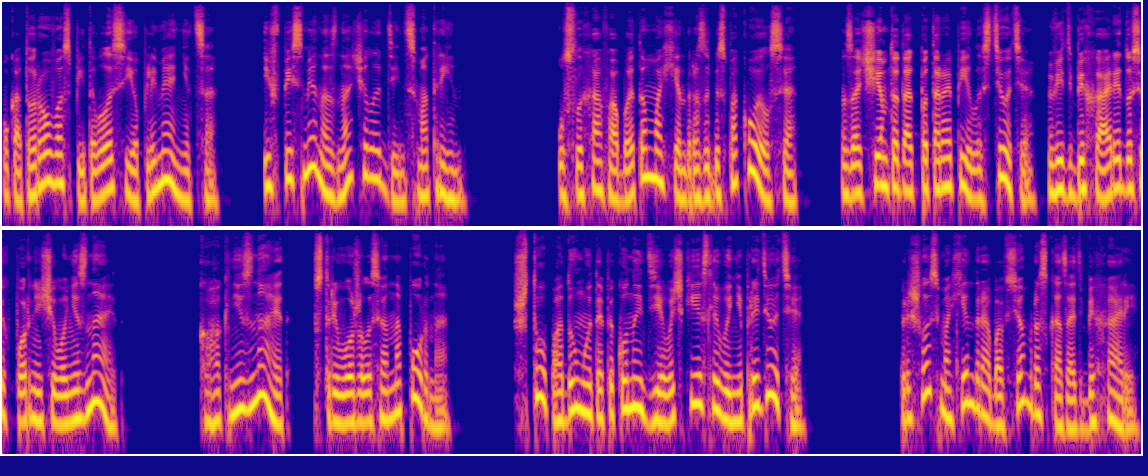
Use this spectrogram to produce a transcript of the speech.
у которого воспитывалась ее племянница, и в письме назначила день смотрин. Услыхав об этом, Махендра забеспокоился. «Зачем ты так поторопилась, тетя? Ведь Бихари до сих пор ничего не знает». «Как не знает?» — встревожилась Аннапурна. Что подумают опекуны девочки, если вы не придете? Пришлось Махендра обо всем рассказать Бихари.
